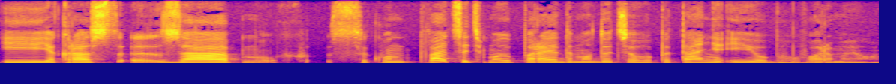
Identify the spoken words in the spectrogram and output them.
І якраз е, за секунд 20 ми перейдемо до цього питання і обговоримо його.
